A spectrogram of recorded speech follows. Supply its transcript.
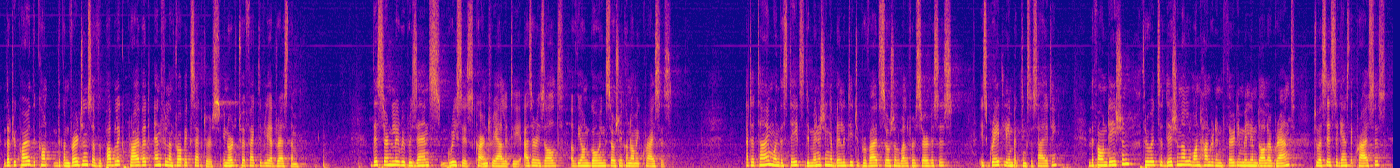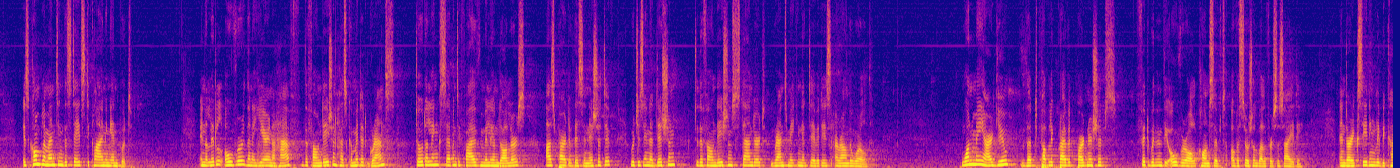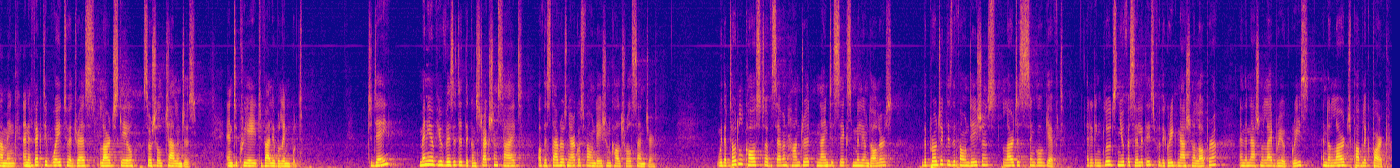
that require the, con the convergence of the public, private, and philanthropic sectors in order to effectively address them. This certainly represents Greece's current reality as a result of the ongoing socioeconomic crisis. At a time when the state's diminishing ability to provide social welfare services is greatly impacting society, the Foundation, through its additional $130 million grant to assist against the crisis, is complementing the state's declining input. In a little over than a year and a half, the Foundation has committed grants totaling $75 million as part of this initiative, which is in addition to the Foundation's standard grant making activities around the world. One may argue that public private partnerships fit within the overall concept of a social welfare society and are exceedingly becoming an effective way to address large scale social challenges and to create valuable input. Today, many of you visited the construction site of the Stavros Niarchos Foundation Cultural Center. With a total cost of $796 million, the project is the Foundation's largest single gift, and it includes new facilities for the Greek National Opera and the National Library of Greece and a large public park.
